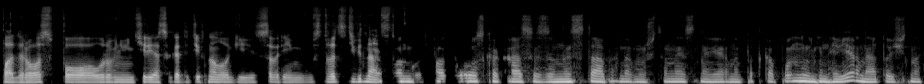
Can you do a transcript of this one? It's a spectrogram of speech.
подрос по уровню интереса к этой технологии со временем, с 2019 Он года. подрос как раз из-за Nest, потому что Nest, наверное, под капотом, ну, не наверное, а точно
